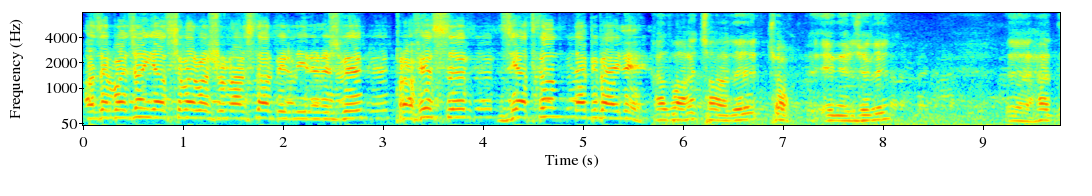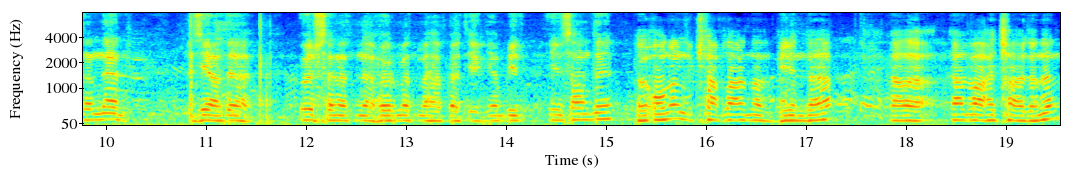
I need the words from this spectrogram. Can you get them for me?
Azərbaycan Yazıçılar və Jurnalistlər Birliyinin üzvü professor Ziyadxan Nəbibəyli. Əlvahid Çaylı çox enerjili, e, həddindən ziyadə öz sənətinə hörmət, məhəbbət edən bir insandır. E, Onun kitablarının birində Əlvahid Çaylının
